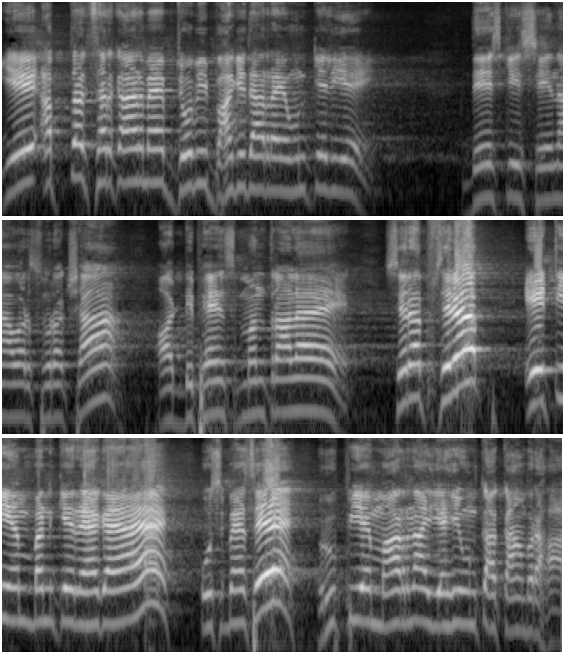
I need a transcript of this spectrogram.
ये अब तक सरकार में जो भी भागीदार रहे उनके लिए देश की सेना और सुरक्षा और डिफेंस मंत्रालय सिर्फ़ सिर्फ़ एटीएम बन के रह गया है, उसमें से रुपये मारना यही उनका काम रहा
